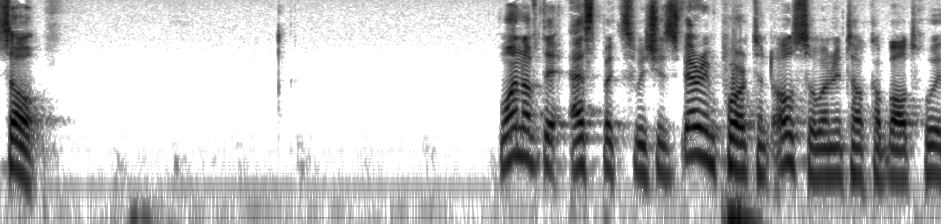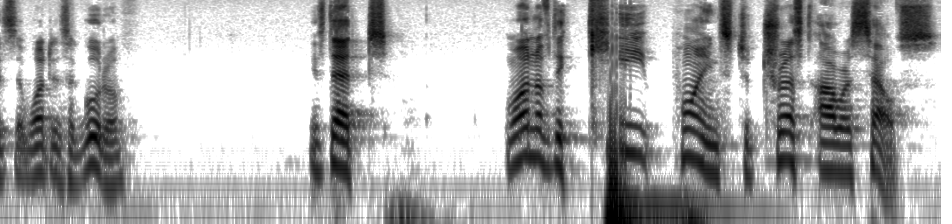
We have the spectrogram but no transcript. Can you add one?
So, one of the aspects which is very important also when we talk about who is what is a guru is that one of the key points to trust ourselves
